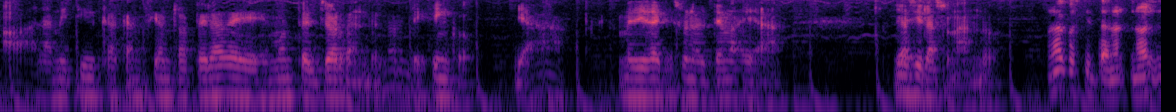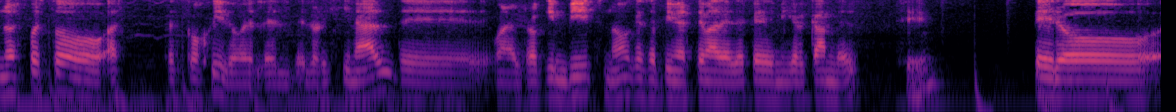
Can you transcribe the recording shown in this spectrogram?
a la mítica canción rapera de Montel Jordan del 95. Ya, a medida que suena el tema, ya, ya irá sonando. Una cosita, no, no, no has puesto, has escogido el, el, el original de, bueno, el Rocking Beach, ¿no? Que es el primer tema del EP de Miguel Campbell. ¿Sí? Pero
